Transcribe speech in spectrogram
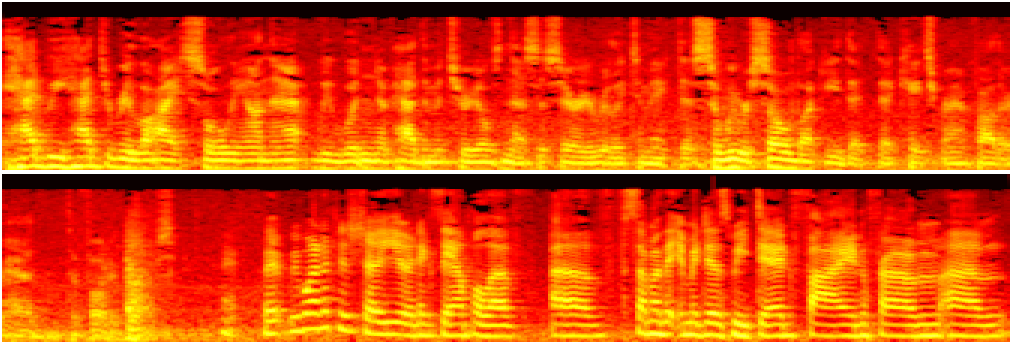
had we had to rely solely on that, we wouldn't have had the materials necessary really to make this. So we were so lucky that, that Kate's grandfather had the photographs. Right. But we wanted to show you an example of, of some of the images we did find from um,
